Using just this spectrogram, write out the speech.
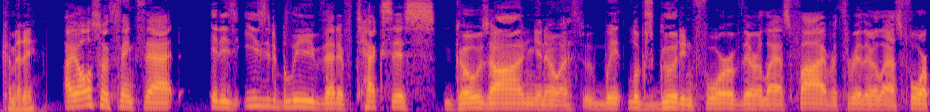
committee. I also think that it is easy to believe that if Texas goes on, you know, it looks good in four of their last five or three of their last four,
